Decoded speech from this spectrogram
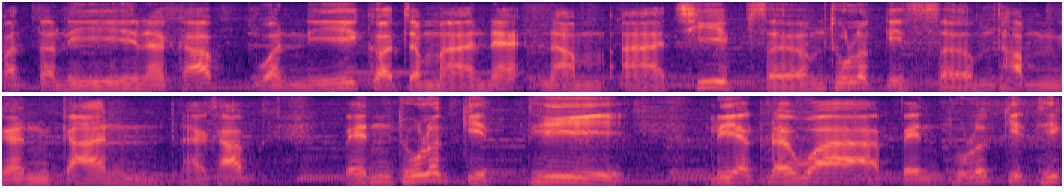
ปัตตานีนะครับ วันนี้ก็จะมาแนะนำอาชีพเสริมธุรกิจเสริมทำเงินกันนะครับ เป็นธุรกิจที่เรียกได้ว่าเป็นธุรกิจที่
